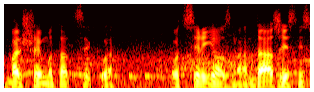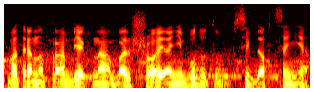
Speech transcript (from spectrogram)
большие мотоциклы. Вот серьезно. Даже если, несмотря на пробег на большой, они будут всегда в цене.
